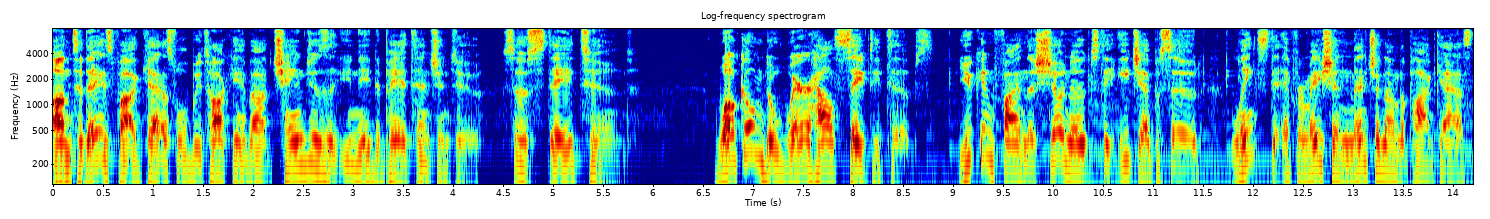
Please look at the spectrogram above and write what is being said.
On today's podcast, we'll be talking about changes that you need to pay attention to, so stay tuned. Welcome to Warehouse Safety Tips. You can find the show notes to each episode, links to information mentioned on the podcast,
